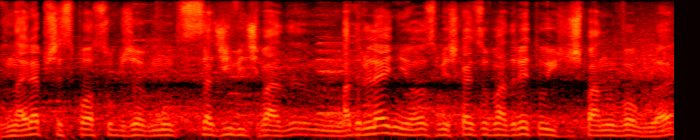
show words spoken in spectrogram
w najlepszy sposób, żeby móc zadziwić Mad- Madrylenios, mieszkańców Madrytu i Hiszpanów w ogóle.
